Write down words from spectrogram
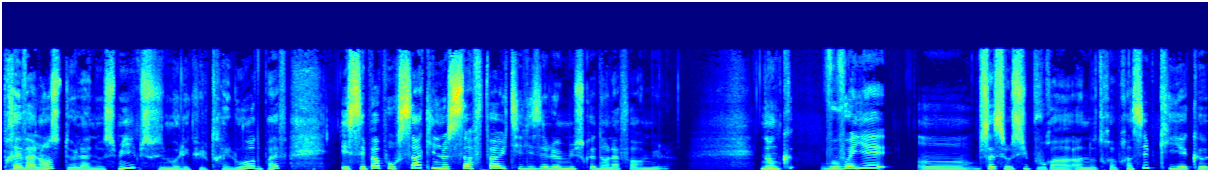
prévalence de l'anosmie, puisque c'est une molécule très lourde, bref. Et c'est pas pour ça qu'ils ne savent pas utiliser le musc dans la formule. Donc, vous voyez, ça c'est aussi pour un, autre principe qui est que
